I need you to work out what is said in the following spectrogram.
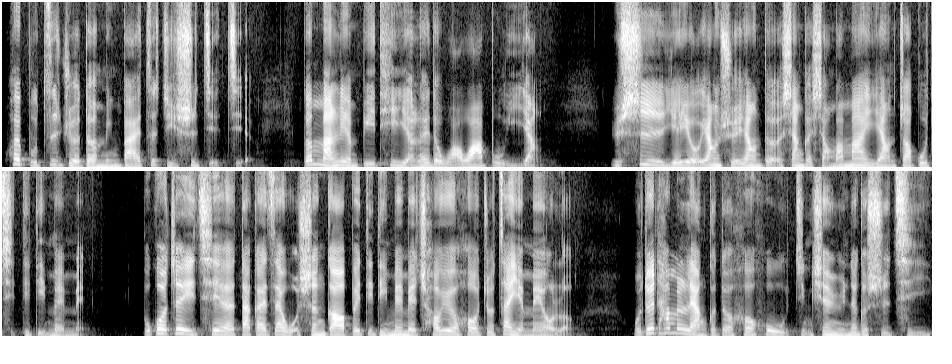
会不自觉地明白自己是姐姐，跟满脸鼻涕眼泪的娃娃不一样，于是也有样学样的像个小妈妈一样照顾起弟弟妹妹。不过这一切大概在我身高被弟弟妹妹超越后就再也没有了。我对他们两个的呵护仅限于那个时期，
